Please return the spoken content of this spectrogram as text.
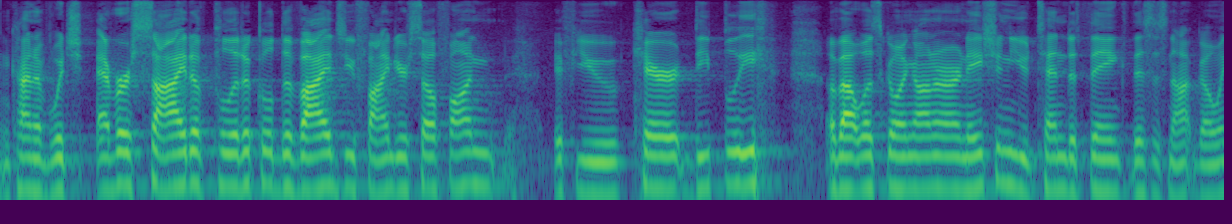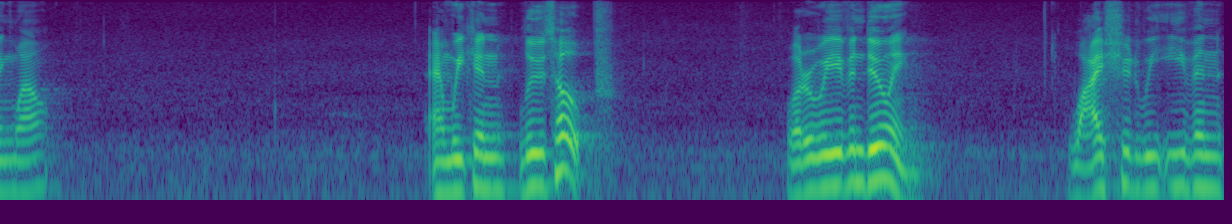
and kind of whichever side of political divides you find yourself on. If you care deeply about what's going on in our nation, you tend to think this is not going well. And we can lose hope. What are we even doing? Why should we even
